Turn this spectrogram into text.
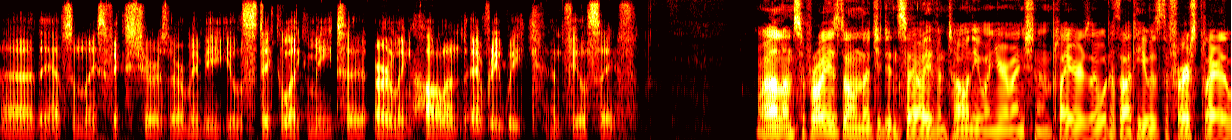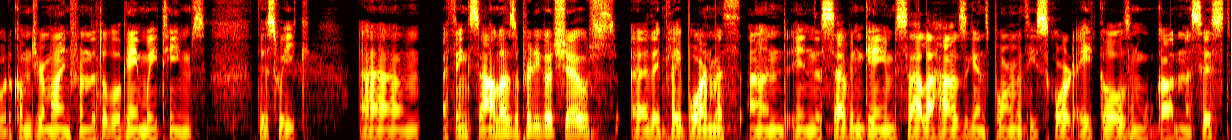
Uh, they have some nice fixtures, or maybe you'll stick like me to Erling Haaland every week and feel safe. Well, I'm surprised, Owen, that you didn't say Ivan Toney when you were mentioning players. I would have thought he was the first player that would have come to your mind from the double game week teams this week. Um, I think Salah is a pretty good shout. Uh, they play Bournemouth, and in the seven games Salah has against Bournemouth, he's scored eight goals and got an assist.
